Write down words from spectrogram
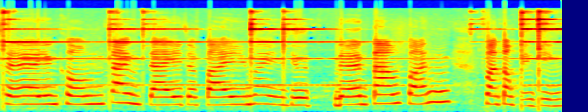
เธอยังคงตั้งใจจะไปไม่หยุดเดินตามฝัน ฝันต้องเป็นจริง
